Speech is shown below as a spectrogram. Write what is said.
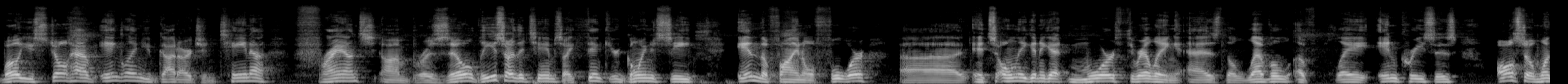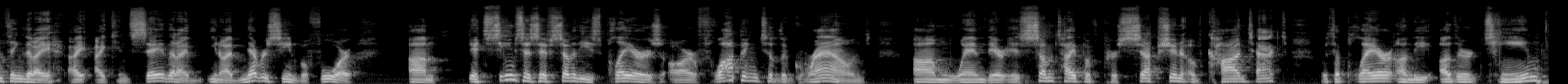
Well, you still have England, you've got Argentina, France, um, Brazil. These are the teams I think you're going to see in the Final Four. Uh, it's only going to get more thrilling as the level of play increases also one thing that I, I, I can say that I've you know I've never seen before. Um, it seems as if some of these players are flopping to the ground um, when there is some type of perception of contact with a player on the other team.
